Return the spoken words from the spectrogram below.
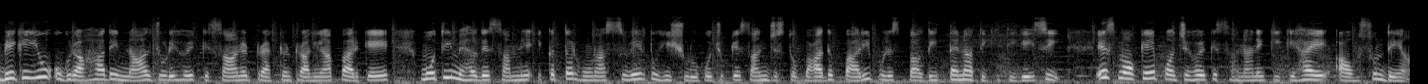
ਬੀਕੇਯੂ ਉਗਰਾਹਾ ਦੇ ਨਾਲ ਜੁੜੇ ਹੋਏ ਕਿਸਾਨ ਟਰੈਕਟਰ ਟਰਾਲੀਆਂ ਭਰ ਕੇ ਮੋਤੀ ਮਹਿਲ ਦੇ ਸਾਹਮਣੇ ਇਕੱਤਰ ਹੋਣਾ ਸਵੇਰ ਤੋਂ ਹੀ ਸ਼ੁਰੂ ਹੋ ਚੁੱਕੇ ਸਨ, ਜਿਸ ਤੋਂ ਬਾਅਦ ਭਾਰੀ ਪੁਲਿਸ ਬਲ ਦੀ ਤੈਨਾਤੀ ਕੀਤੀ ਗਈ ਸੀ ਇਸ ਮੌਕੇ ਪਹੁੰਚੇ ਹੋਏ ਕਿਸਾਨਾਂ ਨੇ ਕੀ ਕਿਹਾ ਹੈ ਆਓ ਸੁਣਦੇ ਹਾਂ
